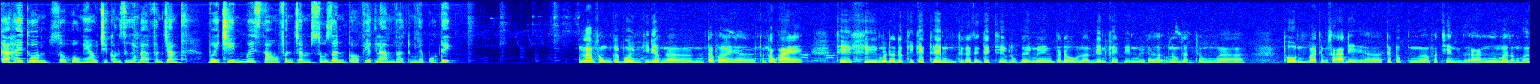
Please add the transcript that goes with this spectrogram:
cả hai thôn số hộ nghèo chỉ còn dưới 3%, với 96% số dân có việc làm và thu nhập ổn định. Làm xong cái mô hình thí điểm ờ, là tà thời ờ, thôn Cốc 2 này, thì khi mà đã được ký kết thêm từ các diện tích thì lúc đấy mới bắt đầu là liên kết đến với các hộ nông dân trong ờ, thôn và trong xã để tiếp tục phát triển dự án mở rộng hơn.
